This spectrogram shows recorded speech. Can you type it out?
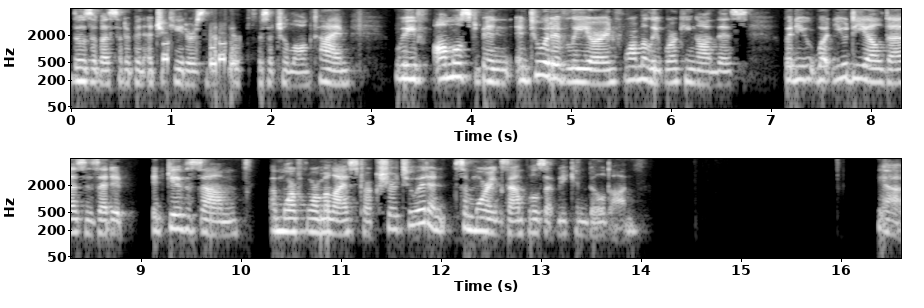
those of us that have been educators for such a long time. We've almost been intuitively or informally working on this. But you, what UDL does is that it it gives um, a more formalized structure to it and some more examples that we can build on. Yeah,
